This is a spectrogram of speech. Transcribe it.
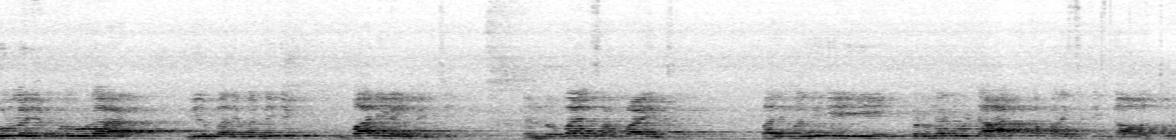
ఊళ్ళో ఎప్పుడు కూడా మీరు పది మందికి ఉపాధి కల్పించి రెండు రూపాయలు సంపాదించి పది మందికి ఇక్కడ ఉన్నటువంటి ఆర్థిక పరిస్థితికి కావచ్చు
